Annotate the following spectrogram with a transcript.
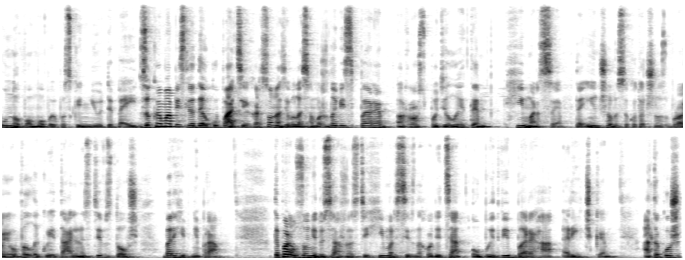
у новому випуску New Debate. Зокрема, після деокупації Херсона з'явилася можливість перерозподілити хімарси та іншу високоточну зброю великої дальності вздовж берегів Дніпра. Тепер у зоні досяжності хімерсів знаходяться обидві берега річки, а також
